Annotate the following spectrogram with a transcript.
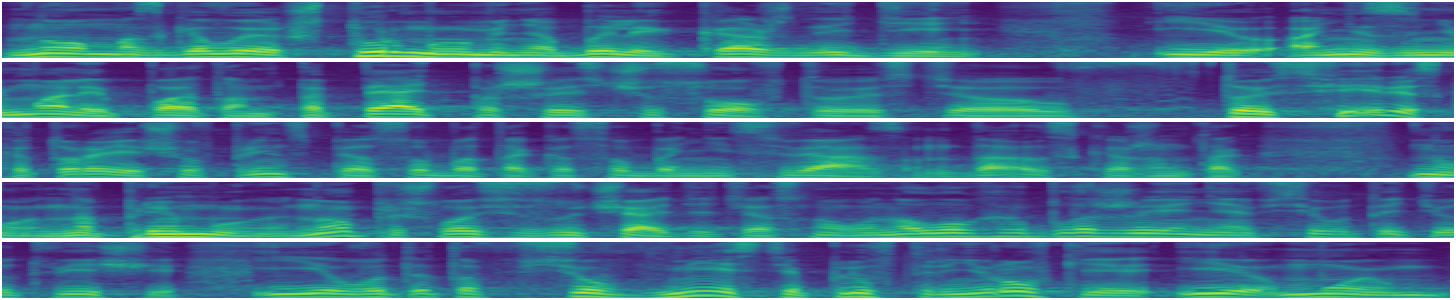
Но мозговые штурмы у меня были каждый день. И они занимали по, там, по 5-6 по часов. То есть э, в той сфере, с которой я еще, в принципе, особо так особо не связан, да, скажем так, ну, напрямую. Но пришлось изучать эти основы налогообложения, все вот эти вот вещи. И вот это все вместе, плюс тренировки, и мой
